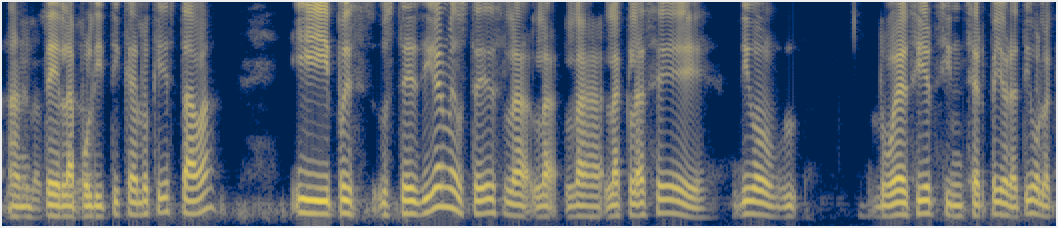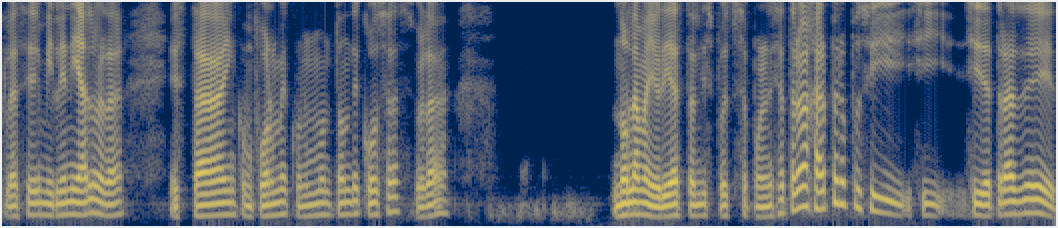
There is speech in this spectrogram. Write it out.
ante la, política de lo que estaba. Y pues ustedes díganme ustedes la, la, la, la clase digo lo voy a decir sin ser peyorativo la clase milenial verdad está inconforme con un montón de cosas verdad no la mayoría están dispuestos a ponerse a trabajar pero pues si si si detrás de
